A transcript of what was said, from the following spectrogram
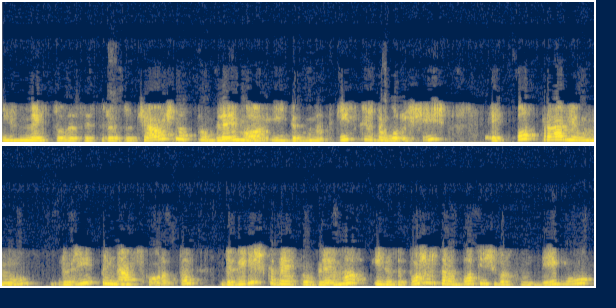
И вместо да се съсредоточаваш на проблема и да го натискаш да го решиш, е по-правилно, дори при нас хората, да видиш къде е проблема и да започнеш да работиш върху него,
